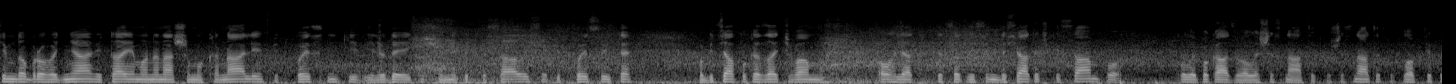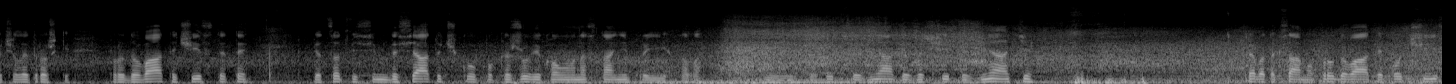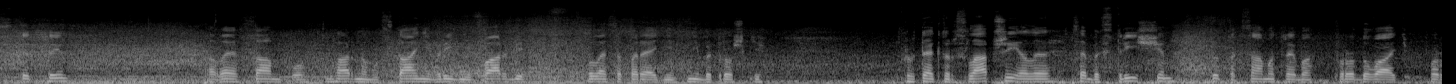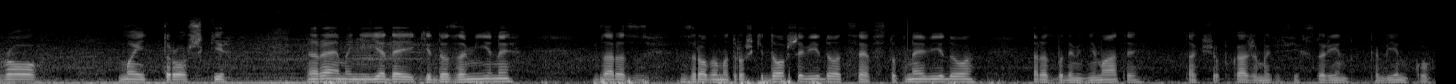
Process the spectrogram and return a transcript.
Всім доброго дня, вітаємо на нашому каналі підписників і людей, які ще не підписалися. Підписуйте. Обіцяв показати вам огляд 580 сам, по- коли показували 16-ку. 16-ку хлопці почали трошки продавати, чистити. 580-ку покажу в якому вона стані приїхала. Дивіться, Тут все знято, защити зняті. Треба так само продавати, почистити. Але сам по гарному стані, в рідній фарбі, колеса передні, ніби трошки протектор слабший, але це без тріщин. Тут так само треба продувати, промить трошки. Ремені є деякі до заміни. Зараз зробимо трошки довше відео, це вступне відео. Зараз будемо знімати, так що покажемо зі всіх сторін кабінку.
